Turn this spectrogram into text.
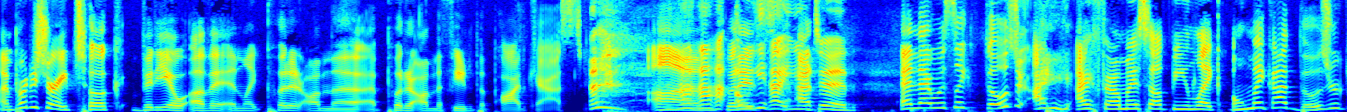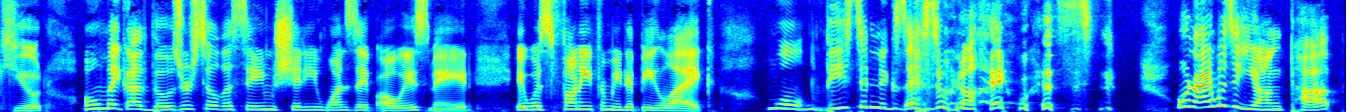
I'm pretty sure I took video of it and like put it on the put it on the feed of the podcast. Um, but oh it's yeah, you at- did. And I was like, those are, I, I found myself being like, oh my God, those are cute. Oh my God, those are still the same shitty ones they've always made. It was funny for me to be like, well, these didn't exist when I was, when I was a young pup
